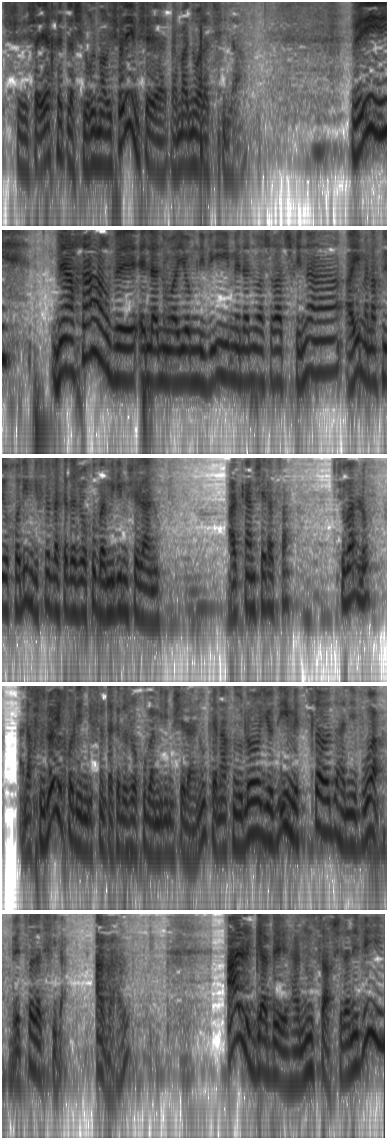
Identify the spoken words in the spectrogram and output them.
ששייכת לשיעורים הראשונים שלמדנו על התפילה, והיא, מאחר ואין לנו היום נביאים, אין לנו השראת שכינה, האם אנחנו יכולים לפנות לקדוש ברוך הוא במילים שלנו? עד כאן שאלתך? תשובה, לא. אנחנו לא יכולים לפנות לקדוש ברוך הוא במילים שלנו, כי אנחנו לא יודעים את סוד הנבואה ואת סוד התפילה. אבל, על גבי הנוסח של הנביאים,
